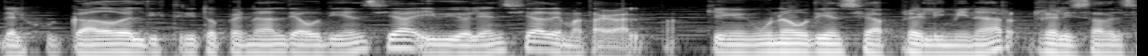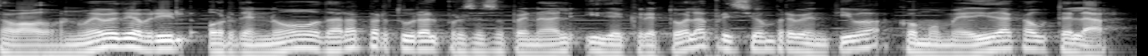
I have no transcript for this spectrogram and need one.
del juzgado del Distrito Penal de Audiencia y Violencia de Matagalpa, quien en una audiencia preliminar realizada el sábado 9 de abril ordenó dar apertura al proceso penal y decretó la prisión preventiva como medida cautelar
